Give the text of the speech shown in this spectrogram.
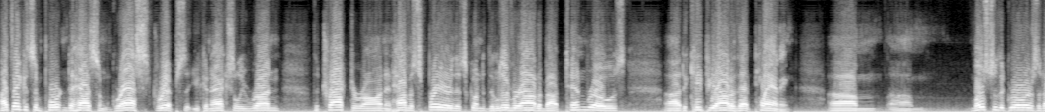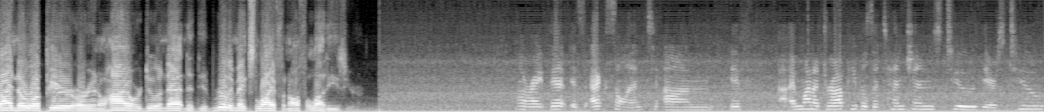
I think it's important to have some grass strips that you can actually run the tractor on and have a sprayer that's going to deliver out about 10 rows uh, to keep you out of that planting. Um, um, most of the growers that I know up here or in Ohio are doing that, and it, it really makes life an awful lot easier. All right, that is excellent. Um, if I want to draw people's attentions to there's two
